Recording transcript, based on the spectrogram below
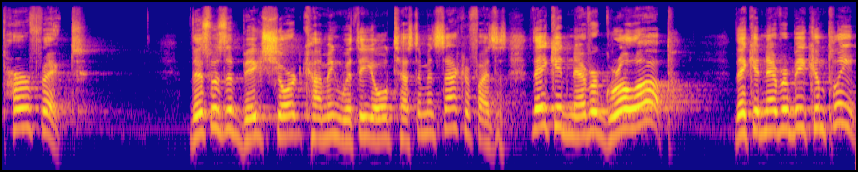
perfect. This was a big shortcoming with the Old Testament sacrifices. They could never grow up, they could never be complete.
